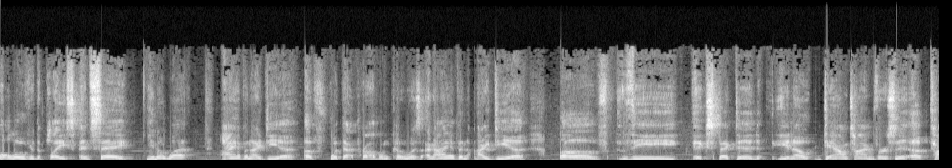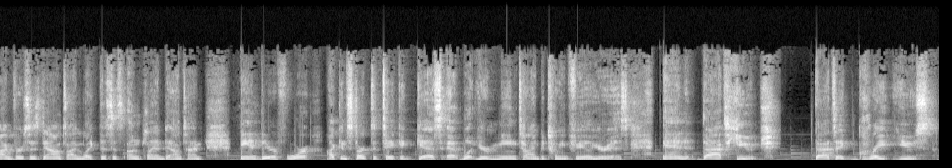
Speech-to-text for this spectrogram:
all over the place and say, you know what? I have an idea of what that problem code was, and I have an idea of the expected, you know, downtime versus uptime versus downtime. Like this is unplanned downtime. And therefore, I can start to take a guess at what your mean time between failure is. And that's huge. That's a great use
